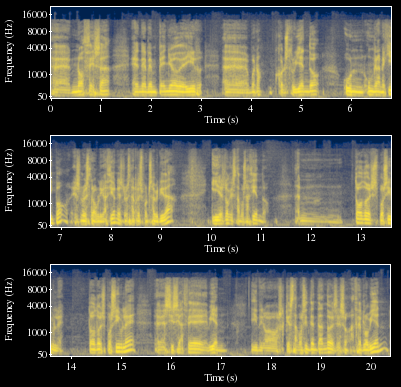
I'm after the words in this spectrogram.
eh, no cesa en el empeño de ir eh, bueno, construyendo un, un, gran equipo. Es nuestra obligación, es nuestra responsabilidad y es lo que estamos haciendo. todo es posible, todo es posible si se hace bien. Y lo que estamos intentando es eso, hacerlo bien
